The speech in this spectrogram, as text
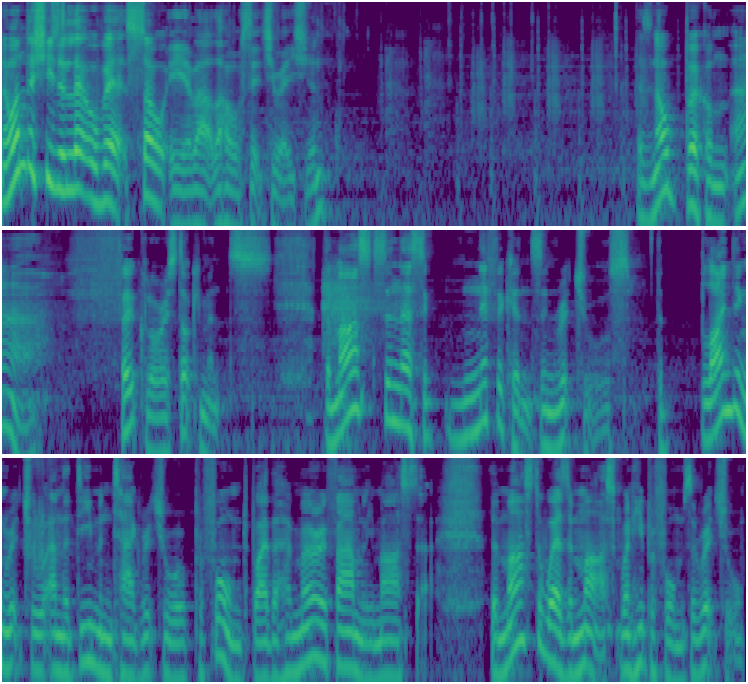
No wonder she's a little bit salty about the whole situation. There's an old book on ah, folklorist documents. The masks and their significance in rituals. Blinding ritual and the demon tag ritual performed by the Himuro family master. The master wears a mask when he performs the ritual.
